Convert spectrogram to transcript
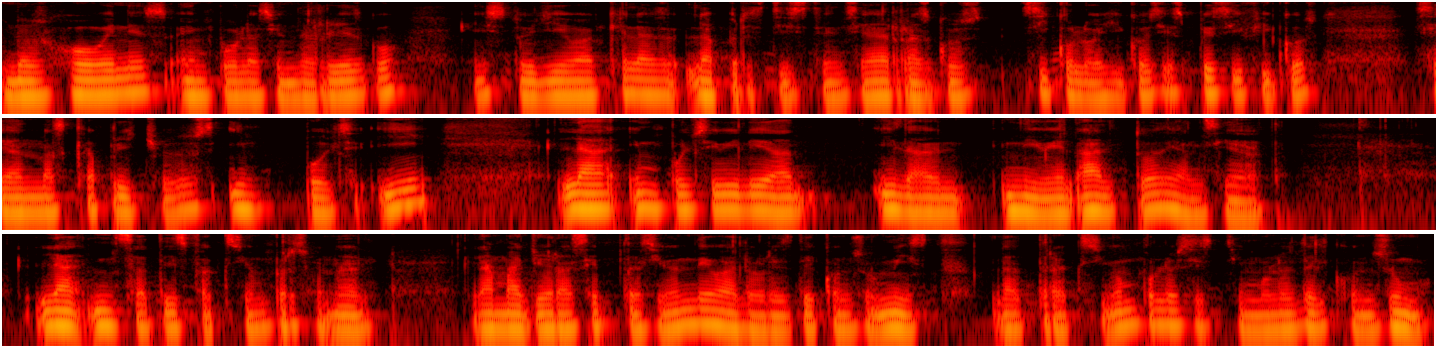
Los jóvenes en población de riesgo, esto lleva a que la, la, persistencia de rasgos psicológicos y específicos sean más caprichosos y la impulsibilidad y el nivel alto de ansiedad. La insatisfacción personal, la mayor aceptación de valores de consumistas, la atracción por los estímulos del consumo,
